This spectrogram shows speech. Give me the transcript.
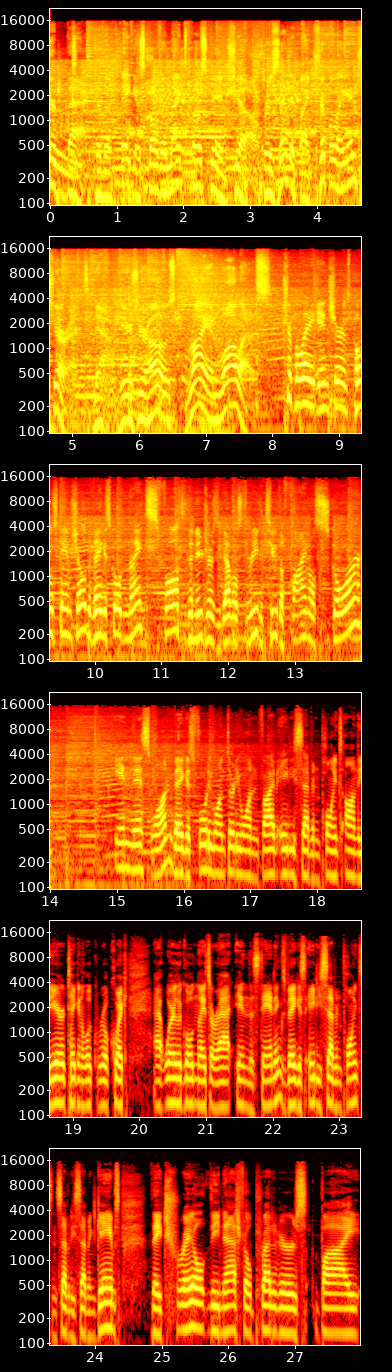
We're back to the Vegas Golden Knights postgame show, presented by AAA Insurance. Now, here's your host, Ryan Wallace. AAA Insurance postgame show. The Vegas Golden Knights fall to the New Jersey Devils 3 to 2, the final score in this one. Vegas 41 31 and 5, 87 points on the year. Taking a look real quick at where the Golden Knights are at in the standings. Vegas 87 points in 77 games. They trail the Nashville Predators by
